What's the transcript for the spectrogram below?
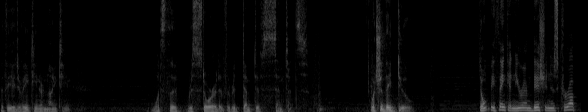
at the age of 18 or 19? What's the restorative, the redemptive sentence? What should they do? Don't be thinking your ambition is corrupt.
